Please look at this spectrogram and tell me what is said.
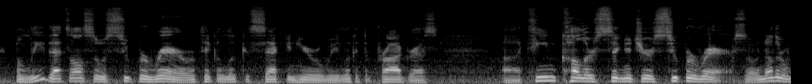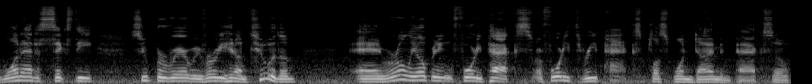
I believe that's also a super rare. We'll take a look a second here when we look at the progress. Uh, team color signature super rare. So another 1 out of 60 super rare. We've already hit on two of them. And we're only opening 40 packs, or 43 packs, plus one diamond pack. So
